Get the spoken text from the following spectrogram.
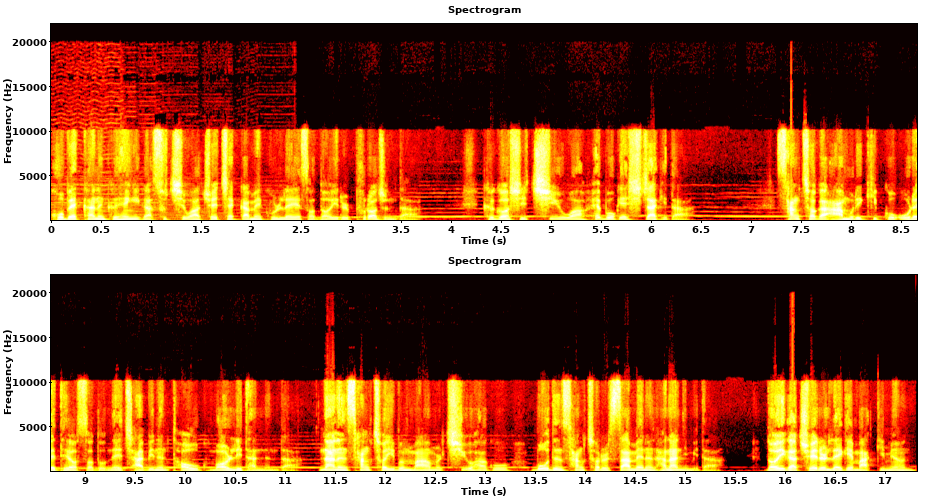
고백하는 그 행위가 수치와 죄책감의 굴레에서 너희를 풀어준다. 그것이 치유와 회복의 시작이다. 상처가 아무리 깊고 오래되었어도 내 자비는 더욱 멀리 닿는다. 나는 상처 입은 마음을 치유하고 모든 상처를 싸매는 하나님이다. 너희가 죄를 내게 맡기면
